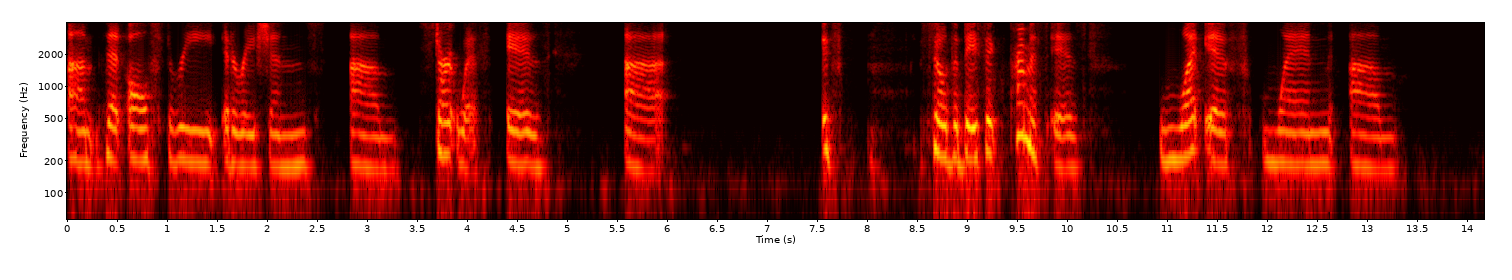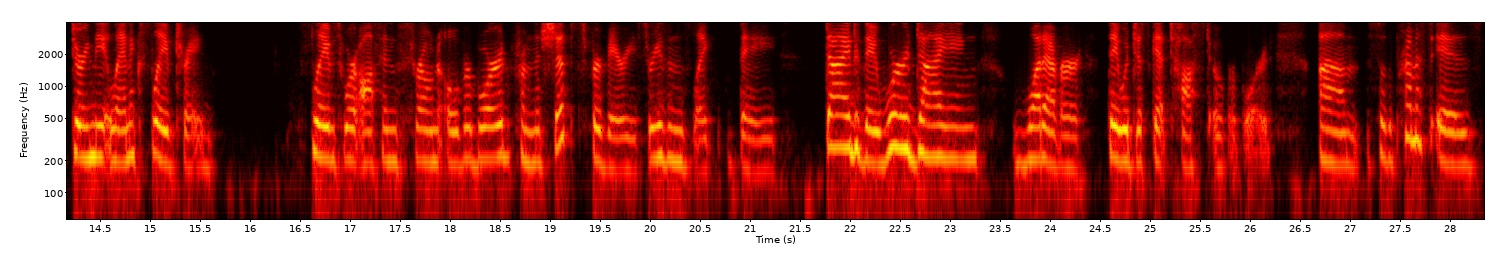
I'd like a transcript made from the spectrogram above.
um, that all three iterations um, start with is uh, it's so the basic premise is what if when um, during the Atlantic slave trade, slaves were often thrown overboard from the ships for various reasons, like they died, they were dying, whatever, they would just get tossed overboard. Um, so the premise is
